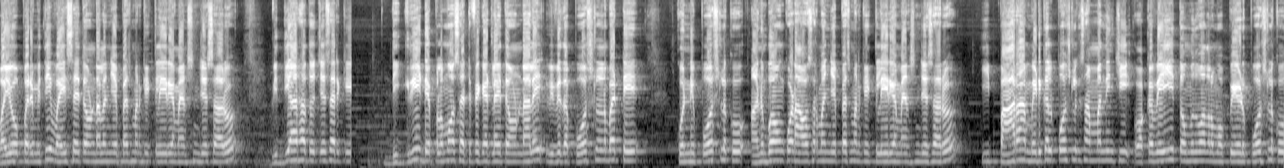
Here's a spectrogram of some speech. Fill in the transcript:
వయో పరిమితి వయసు అయితే ఉండాలని చెప్పేసి మనకి క్లియర్గా మెన్షన్ చేశారు. విద్యార్హత వచ్చేసరికి డిగ్రీ డిప్లొమా సర్టిఫికెట్లు అయితే ఉండాలి. వివిధ పోస్టులను బట్టి కొన్ని పోస్టులకు అనుభవం కూడా అవసరమని చెప్పేసి మనకి క్లియర్గా మెన్షన్ చేశారు. ఈ పారా మెడికల్ పోస్టులకు సంబంధించి ఒక వెయ్యి తొమ్మిది వందల ముప్పై ఏడు పోస్టులకు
